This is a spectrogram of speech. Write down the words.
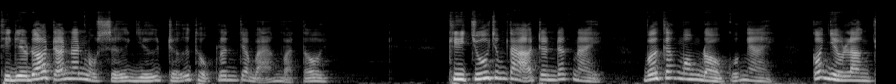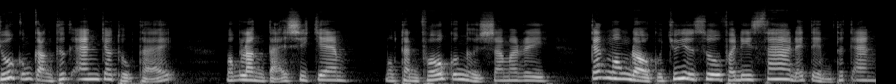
thì điều đó trở nên một sự dự trữ thuộc linh cho bạn và tôi. Khi Chúa chúng ta ở trên đất này, với các môn đồ của Ngài, có nhiều lần Chúa cũng cần thức ăn cho thuộc thể. Một lần tại Sichem, một thành phố của người Samari, các môn đồ của Chúa Giêsu phải đi xa để tìm thức ăn.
